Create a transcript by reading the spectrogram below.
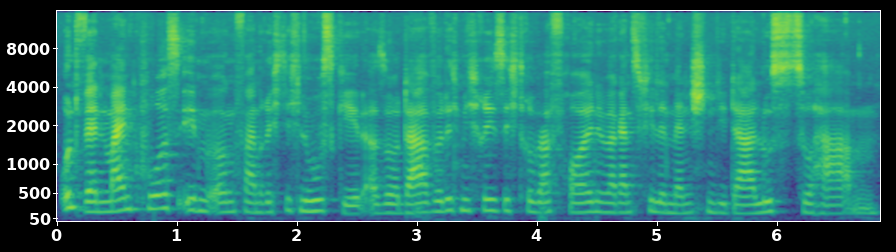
Und wenn mein Kurs eben irgendwann richtig losgeht. Also da würde ich mich riesig drüber freuen, über ganz viele Menschen, die da Lust zu haben.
